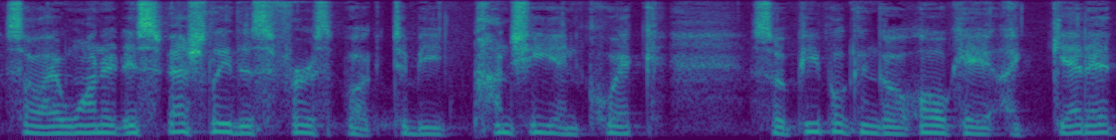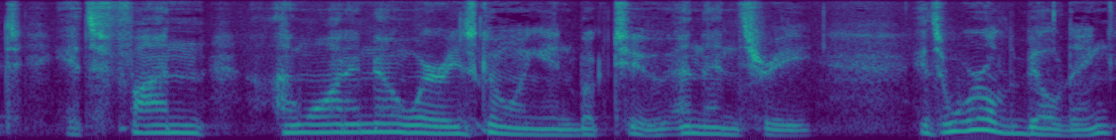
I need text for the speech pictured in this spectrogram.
So I wanted, especially this first book, to be punchy and quick so people can go, okay, I get it. It's fun. I want to know where he's going in book two and then three. It's world building.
